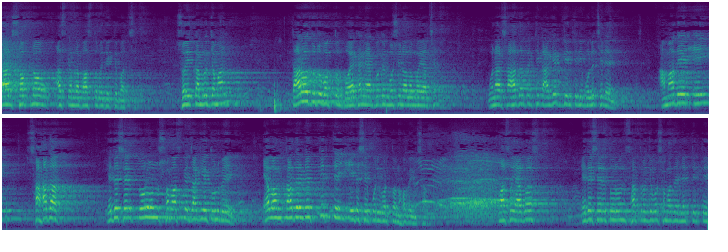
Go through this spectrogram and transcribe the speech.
তার স্বপ্ন আজকে আমরা বাস্তবে দেখতে পাচ্ছি। শহীদ কামরুজ্জামান, তারও দুটো বক্তব্য, এখানে অ্যাডভোকেট মশির আলম ভাই আছেন। ওনার শাহাদাতের ঠিক আগের দিন তিনি বলেছিলেন আমাদের এই শাহাদাত এদেশের তরুণ সমাজকে জাগিয়ে তুলবে এবং তাদের নেতৃত্বেই এই দেশে পরিবর্তন হবে ইনশাল্লাহ পাঁচই আগস্ট এদেশের তরুণ ছাত্র যুব সমাজের নেতৃত্বে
